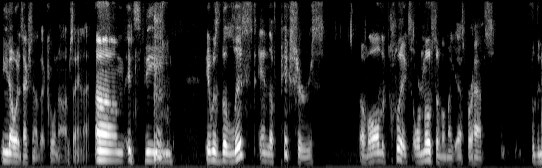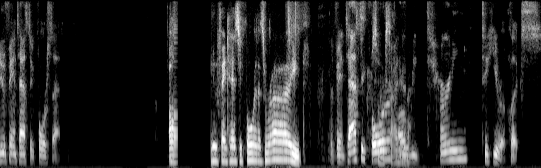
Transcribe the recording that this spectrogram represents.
you know what? It's actually not that cool now. I'm saying that. Um, it's the, it was the list and the pictures of all the clicks, or most of them, I guess, perhaps, for the new Fantastic Four set. Oh, new Fantastic Four. That's right. The Fantastic Four excited. are returning to HeroClix.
